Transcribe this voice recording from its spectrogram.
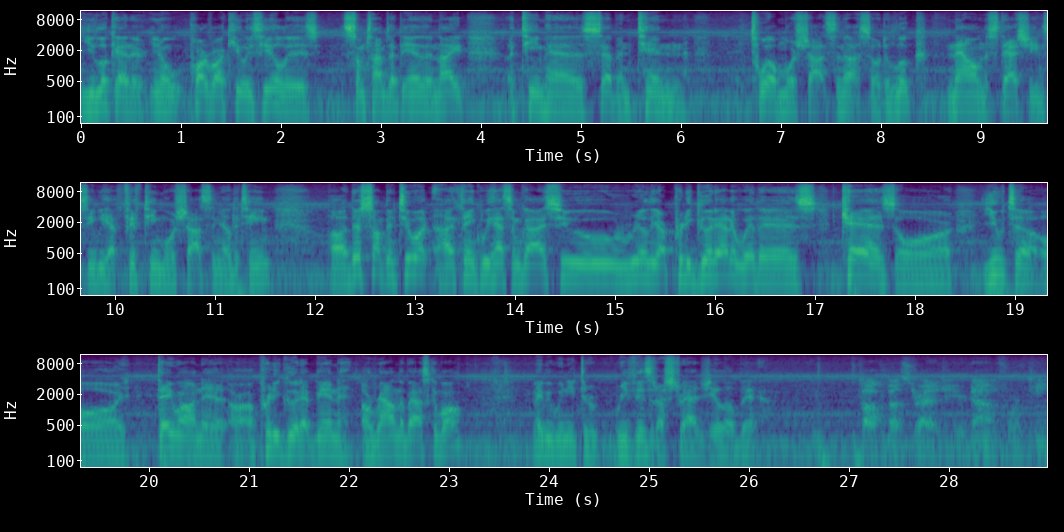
you look at it, you know, part of our Achilles heel is sometimes at the end of the night, a team has seven, 10, 12 more shots than us. So to look now on the stat sheet and see we have 15 more shots than the other team, uh, there's something to it. I think we had some guys who really are pretty good at it, whether it's Kez or Yuta or Day'Ron are, are pretty good at being around the basketball. Maybe we need to revisit our strategy a little bit. You talked about strategy. You're down 14.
